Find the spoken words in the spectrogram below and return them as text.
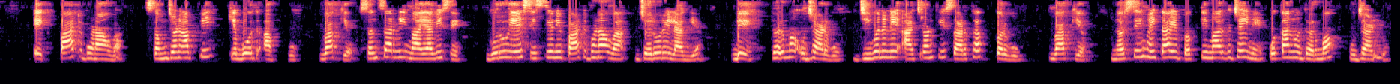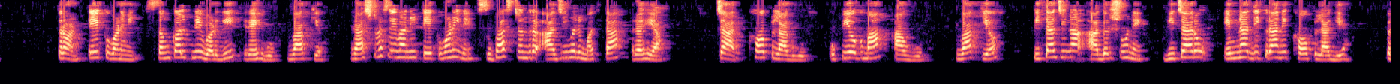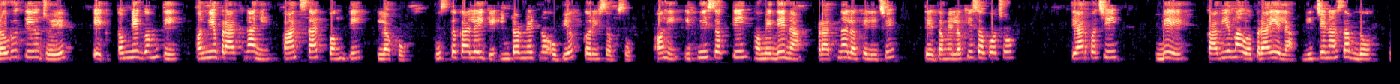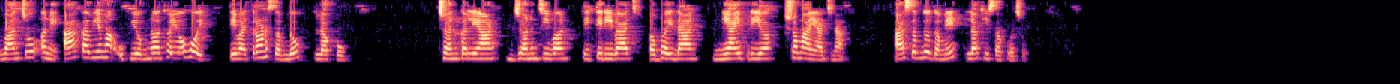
એક, પાઠ ભણાવવા. સમજણ આપવી કે બોધ આપવો? વાક્ય, સંસારની માયા વિશે. ગુરુએ શિષ્યને પાઠ ભણાવવા જરૂરી લાગ્યા. બે, ધર્મ ઉજાડવો. જીવનને આચરણથી સાર્થક કરવું. વાક્ય, નરસિંહ મહેતાએ ભક્તિ માર્ગ જઈને પોતાનો ધર્મ ઉજાડ્યો. ત્રણ ટેક વણવી સંકલ્પને વળગી રહેવું. વાક્ય રાષ્ટ્ર સેવાની ટેક વણીને સુભાષચંદ્ર આજીવન મથતા રહ્યા. ચાર, ખપ લાગવું, ઉપયોગમાં આવવું. વાક્ય, પિતાજીના આદર્શોને વિચારો, એમના દીકરાને ખપ લાગ્યા. પ્રવૃત્તિઓ જોઈએ. એક, તમને ગમતી અન્ય પ્રાર્થનાની પાંચ સાત પંક્તિ લખો. પુસ્તકાલય કે ઇન્ટરનેટનો ઉપયોગ કરી શકશો. અહીં, ઇતની શક્તિ હમે દેના પ્રાર્થના લખેલી છે. તે તમે લખી શકો છો. ત્યાર પછી બે કાવ્યમાં વપરાયેલા નીચેના શબ્દો વાંચો અને આ કાવ્યમાં ઉપયોગ ન થયો હોય તેવા ત્રણ શબ્દો લખો. જન કલ્યાણ જનજીવન રીતિ રિવાજ અભયદાન, ન્યાયપ્રિય, ક્ષમાયાચના. આ શબ્દો તમે લખી શકો છો.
